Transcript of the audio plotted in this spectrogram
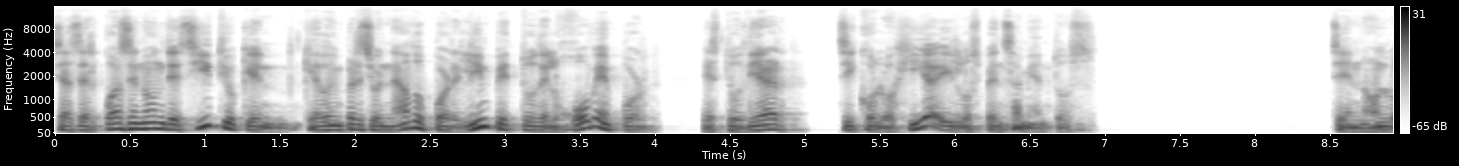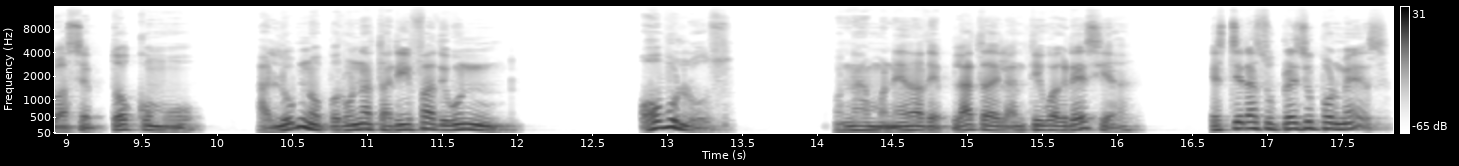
se acercó a Zenón de Sitio, quien quedó impresionado por el ímpetu del joven por estudiar psicología y los pensamientos. Zenón lo aceptó como alumno por una tarifa de un óvulos, una moneda de plata de la antigua Grecia. Este era su precio por mes,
